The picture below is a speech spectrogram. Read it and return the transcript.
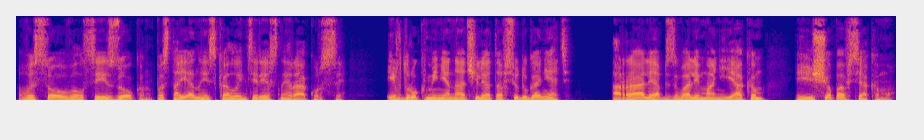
высовывался из окон, постоянно искал интересные ракурсы. И вдруг меня начали отовсюду гонять. Орали, обзывали маньяком и еще по-всякому.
